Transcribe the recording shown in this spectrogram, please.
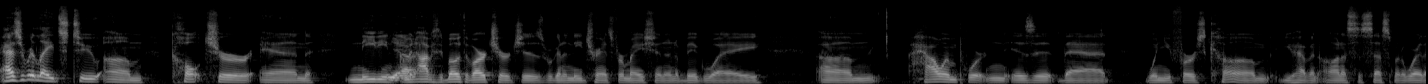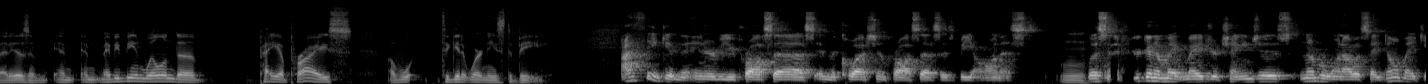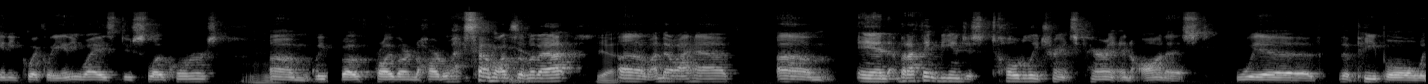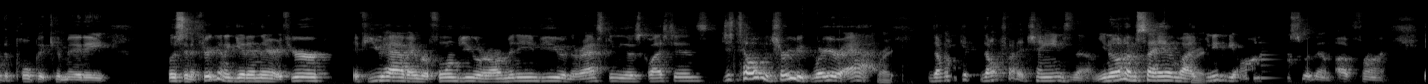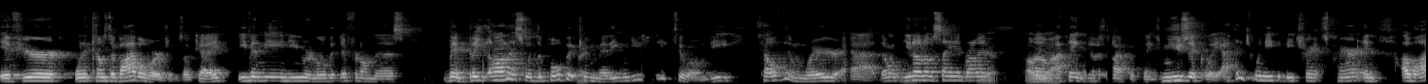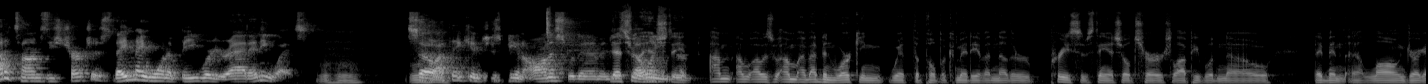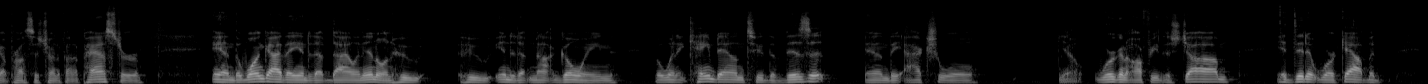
As it relates to um, culture and needing, yeah. I mean, obviously, both of our churches, we're going to need transformation in a big way. Um, how important is it that when you first come, you have an honest assessment of where that is, and and, and maybe being willing to pay a price of what, to get it where it needs to be. I think in the interview process, in the question process, is be honest. Mm. Listen, if you're going to make major changes, number one, I would say don't make any quickly. Anyways, do slow corners. Mm-hmm. Um, we both probably learned the hard way some on yeah. some of that. Yeah, um, I know I have. Um, and but I think being just totally transparent and honest with the people, with the pulpit committee. Listen, if you're going to get in there, if you're if you have a reformed view or Arminian view and they're asking you those questions, just tell them the truth where you're at. Right. Don't get don't try to change them. You know what I'm saying? Like right. you need to be honest with them up front. If you're when it comes to Bible versions, okay, even me and you are a little bit different on this. But be honest with the pulpit right. committee when you speak to them. Be, tell them where you're at. Don't you know what I'm saying, Bryan? Yeah. Oh, um, yeah. I think those type of things. Musically, I think we need to be transparent. And a lot of times, these churches they may want to be where you're at, anyways. Mm-hmm. So mm-hmm. I think it's just being honest with them and that's really interesting. I'm, I'm, i was i have been working with the pulpit committee of another pretty substantial church. A lot of people would know they've been in a long drug out process trying to find a pastor, and the one guy they ended up dialing in on who who ended up not going, but when it came down to the visit and the actual you know, we're going to offer you this job. It didn't work out, but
